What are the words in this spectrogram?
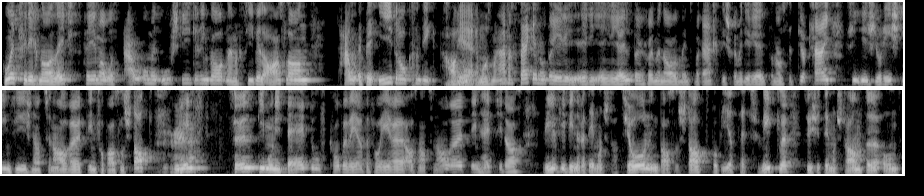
Gut, vielleicht noch ein letztes Thema, wo es auch um eine Aufsteigerin geht, nämlich Sibel Aslan auch eine beeindruckende Karriere, muss man einfach sagen, oder? Ihre, ihre, ihre Eltern kommen auch, wenn es mir recht ist, kommen ihre Eltern aus der Türkei. Sie ist Juristin, sie ist Nationalrätin von Basel-Stadt. Jetzt soll die Immunität aufgehoben werden von ihr als Nationalrätin, hat sie das, weil sie bei einer Demonstration in Basel-Stadt probiert hat zu vermitteln zwischen Demonstranten und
